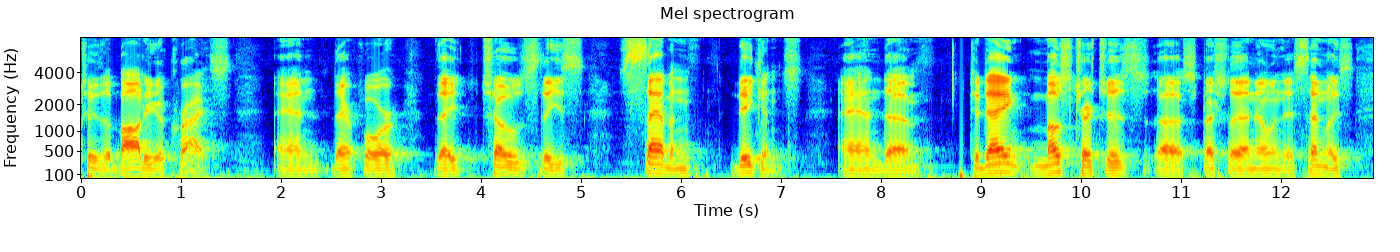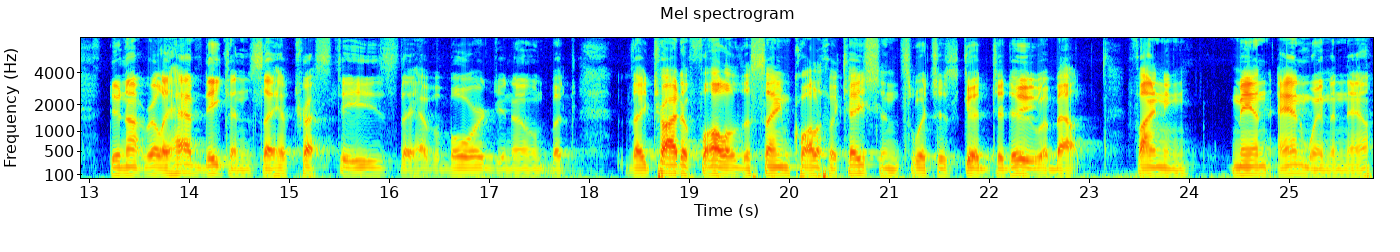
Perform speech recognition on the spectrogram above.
to the body of Christ. And therefore, they chose these seven deacons. And um, today, most churches, uh, especially I know in the assemblies, do not really have deacons. They have trustees, they have a board, you know, but they try to follow the same qualifications, which is good to do about finding men and women now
